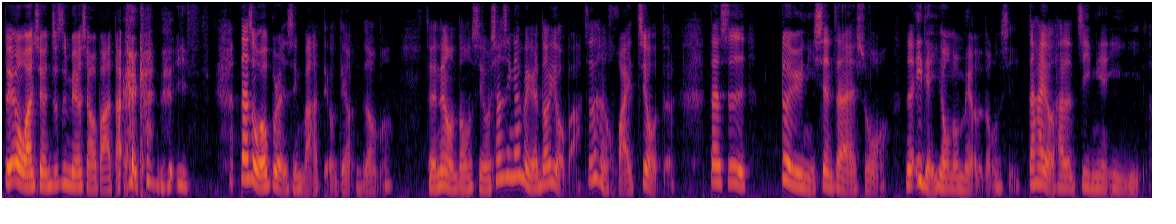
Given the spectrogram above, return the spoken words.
对，因为我完全就是没有想要把它打开看的意思，但是我又不忍心把它丢掉，你知道吗？对，那种东西，我相信应该每个人都有吧，这是很怀旧的。但是对于你现在来说，那一点用都没有的东西，但它有它的纪念意义了。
